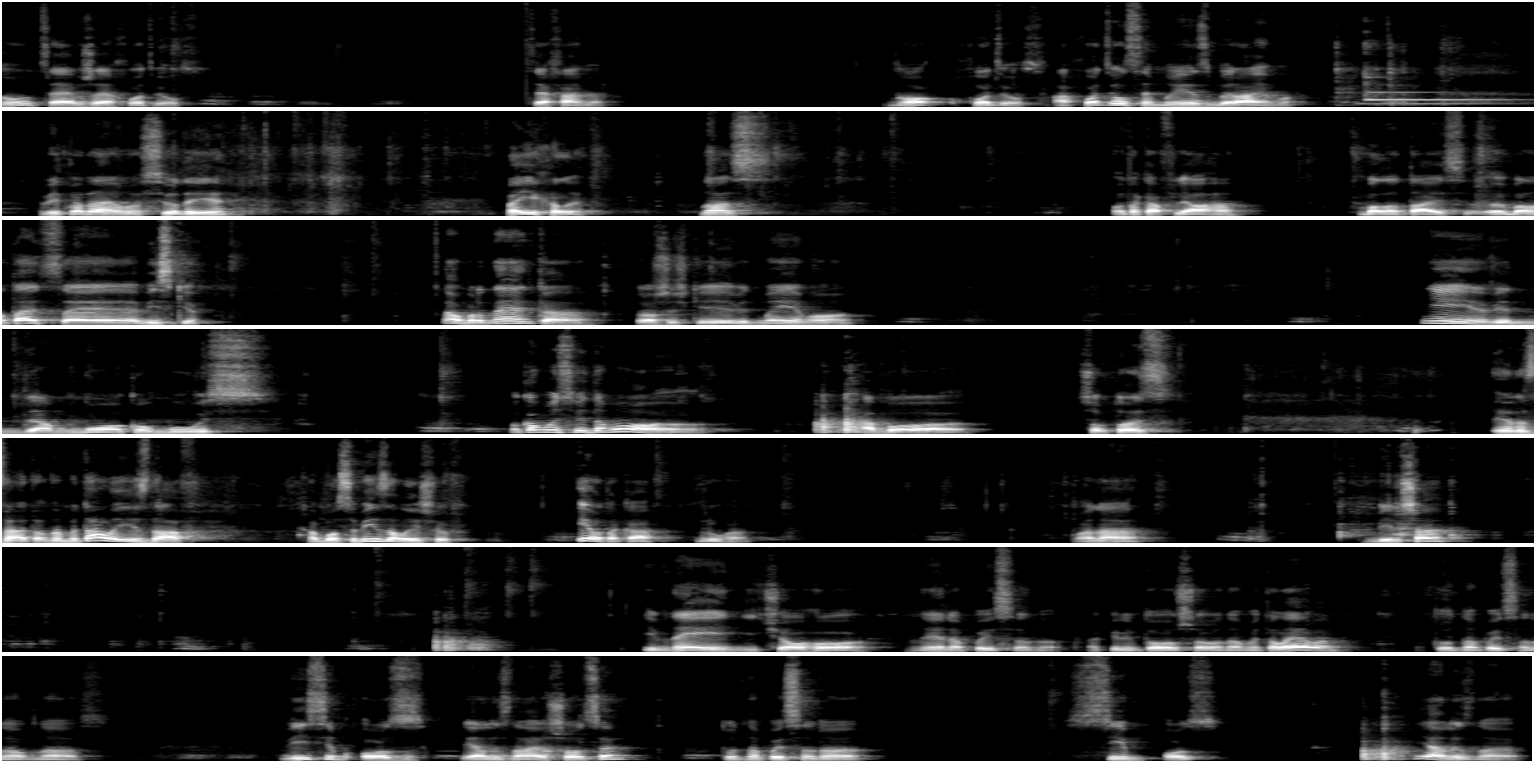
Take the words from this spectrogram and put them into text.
Ну, це вже Hot Wheels. Це Hammer. Ну, Hot Wheels. А Hot Wheels ми збираємо. Відкладаємо сюди. Поїхали. У нас отака фляга. Балантайс. Е, Балантайс це віскі. Ну, брудненька, трошечки відмиємо. Ні, віддамо комусь. Ну, комусь віддамо. Або щоб хтось. Я не знаю, там на метали її здав, або собі залишив. І отака друга. Вона більша. І в неї нічого не написано. А крім того, що вона металева, тут написано в нас 8 ОЗ. Я не знаю, що це. Тут написано 7 ОЗ. Я не знаю.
